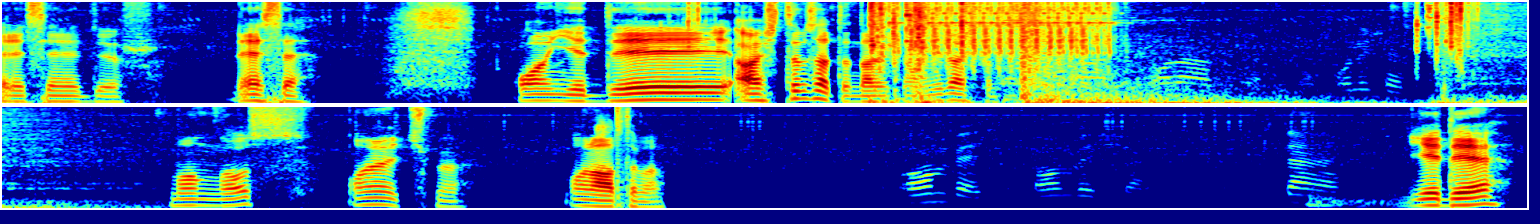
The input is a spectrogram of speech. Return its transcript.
Beni seni diyor. Neyse. 17 açtım zaten daha önce 17 açtım. 16. 13 açtı. Mongos 13 mü? 16 mı? 15. 15 şu an. 2 tane. 7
